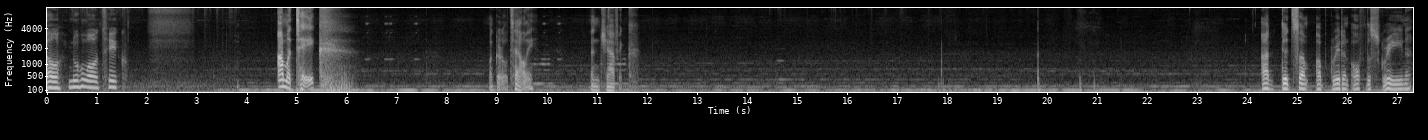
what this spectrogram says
Oh, you know who I'll take? I'ma take my girl Tali and Javik. I did some upgrading off the screen.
